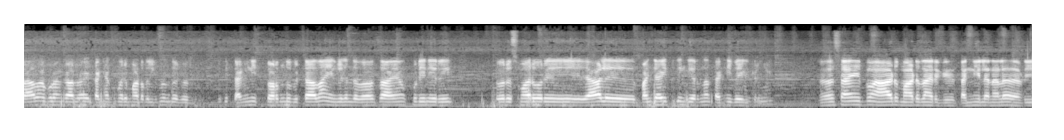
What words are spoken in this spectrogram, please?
ராதாபுரம் கால்வாய் கன்னியாகுமரி மாவட்டத்திலிருந்து இந்த இதுக்கு தண்ணி திறந்து விட்டால் தான் எங்களுக்கு இந்த விவசாயம் குடிநீர் ஒரு சுமார் ஒரு ஏழு பஞ்சாயத்துக்கு இங்க இருந்தா தண்ணி போய்கிட்டு இருக்கு விவசாயம் இப்போ ஆடு மாடு தான் இருக்கு. தண்ணி இல்லைனால அப்படி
